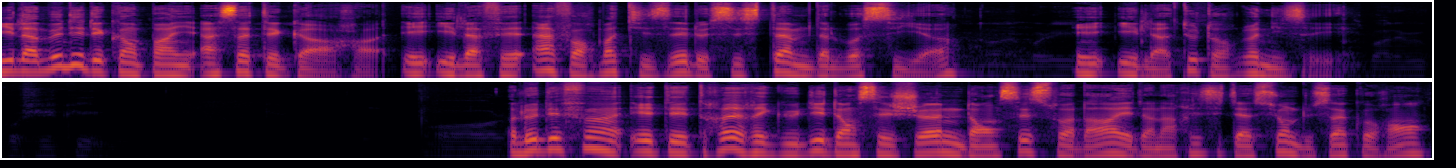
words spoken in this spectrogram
il a mené des campagnes à cet égard et il a fait informatiser le système dal et il a tout organisé. Le défunt était très régulier dans ses jeûnes, dans ses soirs-là et dans la récitation du Saint-Coran.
